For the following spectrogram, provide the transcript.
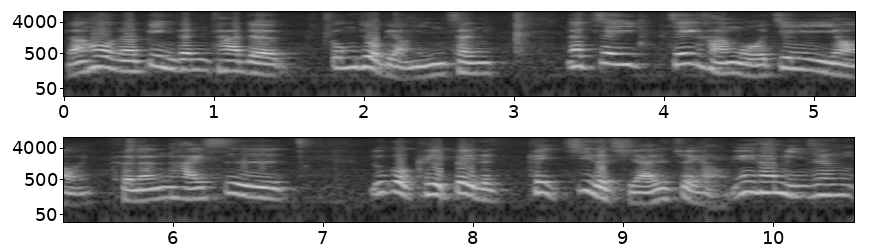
然后呢变更它的工作表名称。那这一这一行，我建议哈，可能还是如果可以背的，可以记得起来是最好，因为它名称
